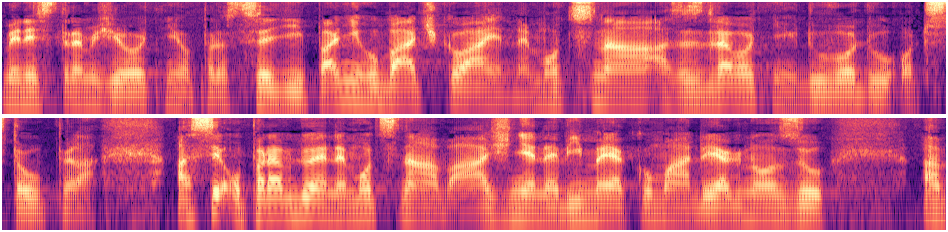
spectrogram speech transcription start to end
ministrem životního prostředí. Paní Hubáčková je nemocná a ze zdravotních důvodů odstoupila. Asi opravdu je nemocná vážně, nevíme, jakou má diagnózu a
